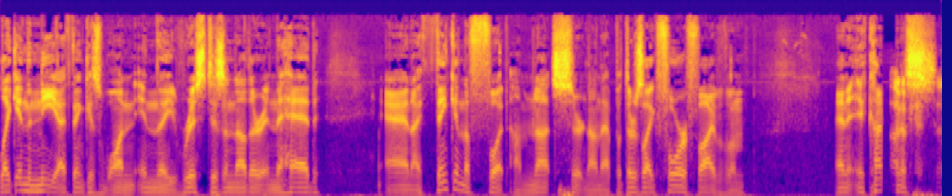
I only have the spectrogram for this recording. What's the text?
Like in the knee, I think is one. In the wrist is another. In the head, and I think in the foot. I'm not certain on that, but there's like four or five of them. And it kind of Okay, so-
